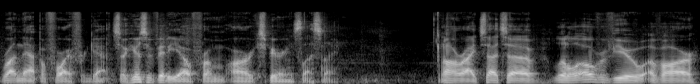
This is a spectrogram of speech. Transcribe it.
run that before I forget. So here's a video from our experience last night. All right, so that's a little overview of our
